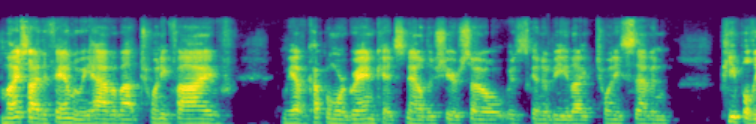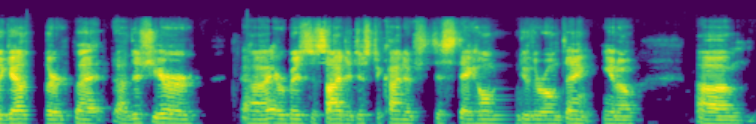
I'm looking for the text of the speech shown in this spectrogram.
my side of the family, we have about 25. We have a couple more grandkids now this year. So it's going to be like 27 people together. But uh, this year, uh, everybody's decided just to kind of just stay home, do their own thing, you know. Um,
